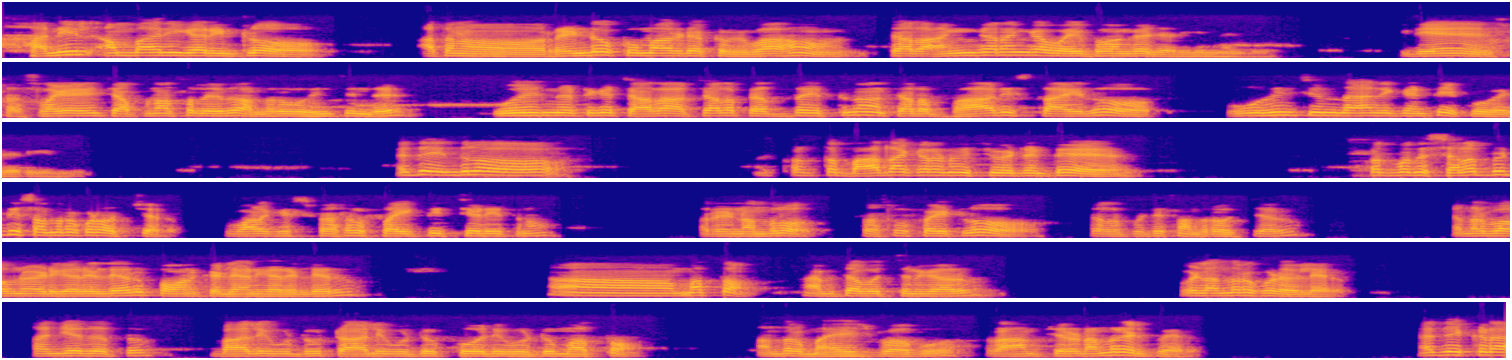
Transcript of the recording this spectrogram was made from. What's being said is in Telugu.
అనిల్ అంబానీ గారి ఇంట్లో అతను రెండో కుమారుడు యొక్క వివాహం చాలా అంగరంగ వైభవంగా జరిగిందండి. ఇదే స్పెషల్గా ఏం చెప్పనవసరం లేదు అందరూ ఊహించిందే. ఊహించినట్టుగా చాలా చాలా పెద్ద ఎత్తున చాలా భారీ స్థాయిలో ఊహించిన దానికంటే ఎక్కువగా జరిగింది. అయితే ఇందులో కొంత బాధాకరమైన విషయం ఏంటంటే కొంతమంది సెలబ్రిటీస్ అందరూ కూడా వచ్చారు. వాళ్ళకి స్పెషల్ ఫ్లైట్ ఇచ్చాడు ఇతను. రెండు వందలు స్పెషల్ ఫ్లైట్లో సెలబ్రిటీస్ అందరూ వచ్చారు. చంద్రబాబు నాయుడు గారు వెళ్ళారు పవన్ కళ్యాణ్ గారు వెళ్ళారు. మొత్తం అమితాబ్ బచ్చన్ గారు వీళ్ళందరూ కూడా వెళ్ళారు. సంజయ్ దత్ బాలీవుడ్ టాలీవుడ్ కోలీవుడ్ మొత్తం అందరూ మహేష్ బాబు రామ్ చరణ్ అందరూ వెళ్ళిపోయారు. అయితే ఇక్కడ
